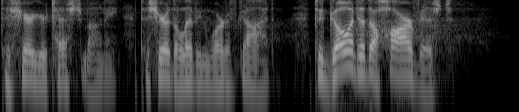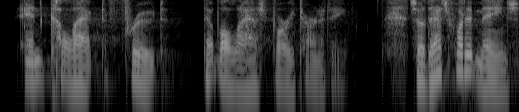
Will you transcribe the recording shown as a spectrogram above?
to share your testimony, to share the living Word of God, to go into the harvest and collect fruit that will last for eternity. So that's what it means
